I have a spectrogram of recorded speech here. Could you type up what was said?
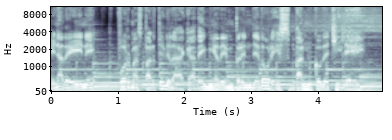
En ADN, formas parte de la Academia de Emprendedores Banco de Chile.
